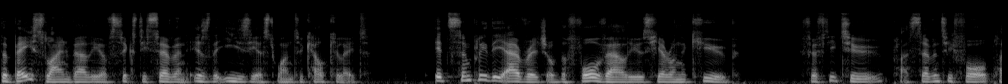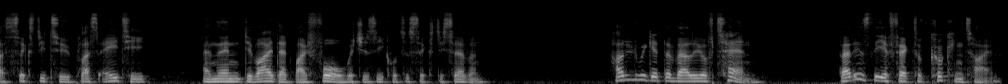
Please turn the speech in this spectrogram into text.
The baseline value of 67 is the easiest one to calculate. It's simply the average of the four values here on the cube. 52 plus 74 plus 62 plus 80 and then divide that by 4, which is equal to 67. How did we get the value of 10? That is the effect of cooking time.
